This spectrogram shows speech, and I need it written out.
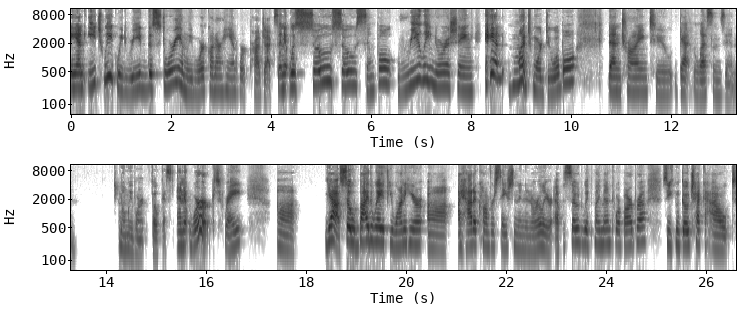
And each week we'd read the story and we'd work on our handwork projects. And it was so, so simple, really nourishing, and much more doable than trying to get lessons in when we weren't focused. And it worked, right? Uh, yeah. So, by the way, if you want to hear, uh, I had a conversation in an earlier episode with my mentor, Barbara. So, you can go check out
